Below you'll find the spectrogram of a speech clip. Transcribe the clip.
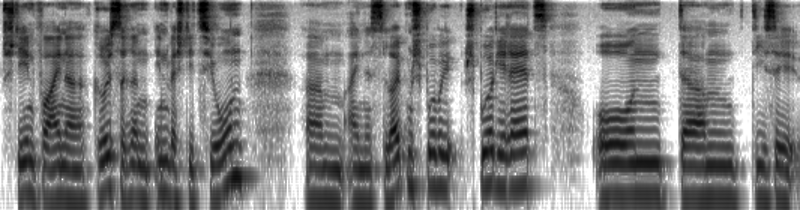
stehen vor einer größeren Investition ähm, eines Loipenspurgeräts und ähm, diese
